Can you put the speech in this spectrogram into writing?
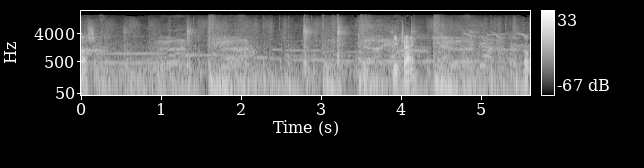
Oh shit. Keep trying. Oh.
